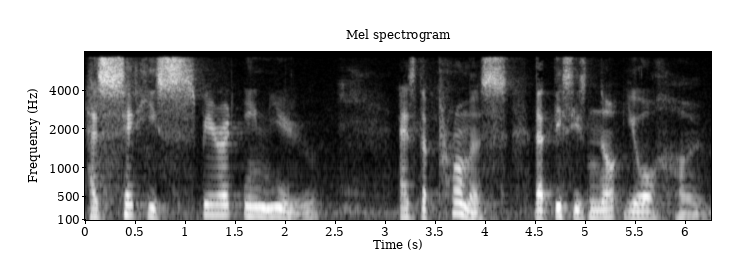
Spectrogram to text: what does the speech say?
has set his Spirit in you as the promise that this is not your home.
